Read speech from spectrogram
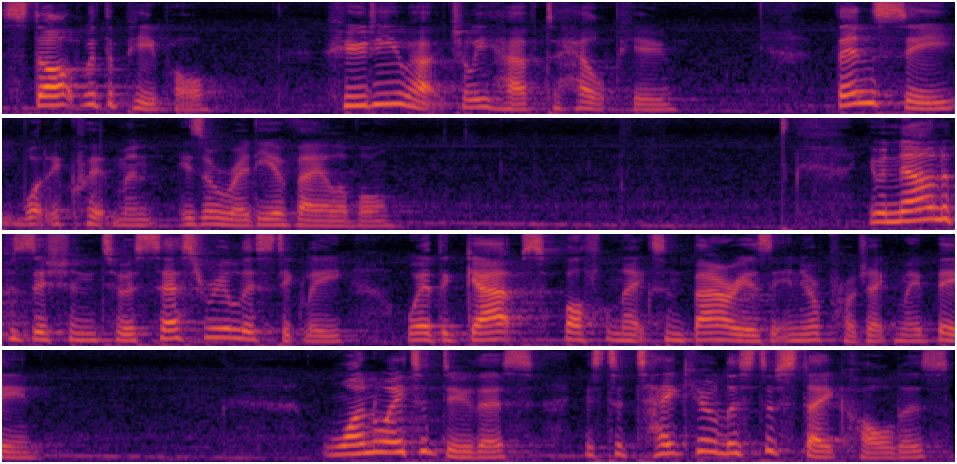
Start with the people. Who do you actually have to help you? Then see what equipment is already available. You are now in a position to assess realistically where the gaps, bottlenecks and barriers in your project may be. One way to do this is to take your list of stakeholders,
